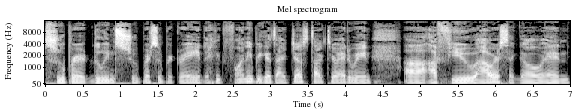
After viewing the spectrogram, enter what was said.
super doing super super great. And funny because i just talked to edwin uh, a few hours ago and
